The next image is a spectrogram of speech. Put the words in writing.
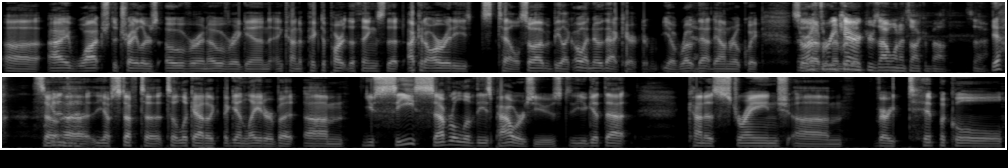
uh, I watched the trailers over and over again and kind of picked apart the things that I could already tell. So I would be like, "Oh, I know that character." You know, wrote Yeah. that down real quick. So there are three characters I want to talk about. So Yeah. So into uh, you know stuff to to look at again later, but um, you see several of these powers used. You get that kind of strange, um, very typical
